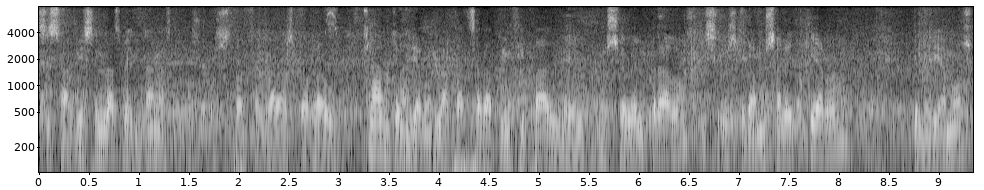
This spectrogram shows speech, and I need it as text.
si se abriesen las ventanas, que por supuesto están cerradas por la Claro, tendríamos la fachada principal del Museo del Prado y si nos giramos a la izquierda, tendríamos,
